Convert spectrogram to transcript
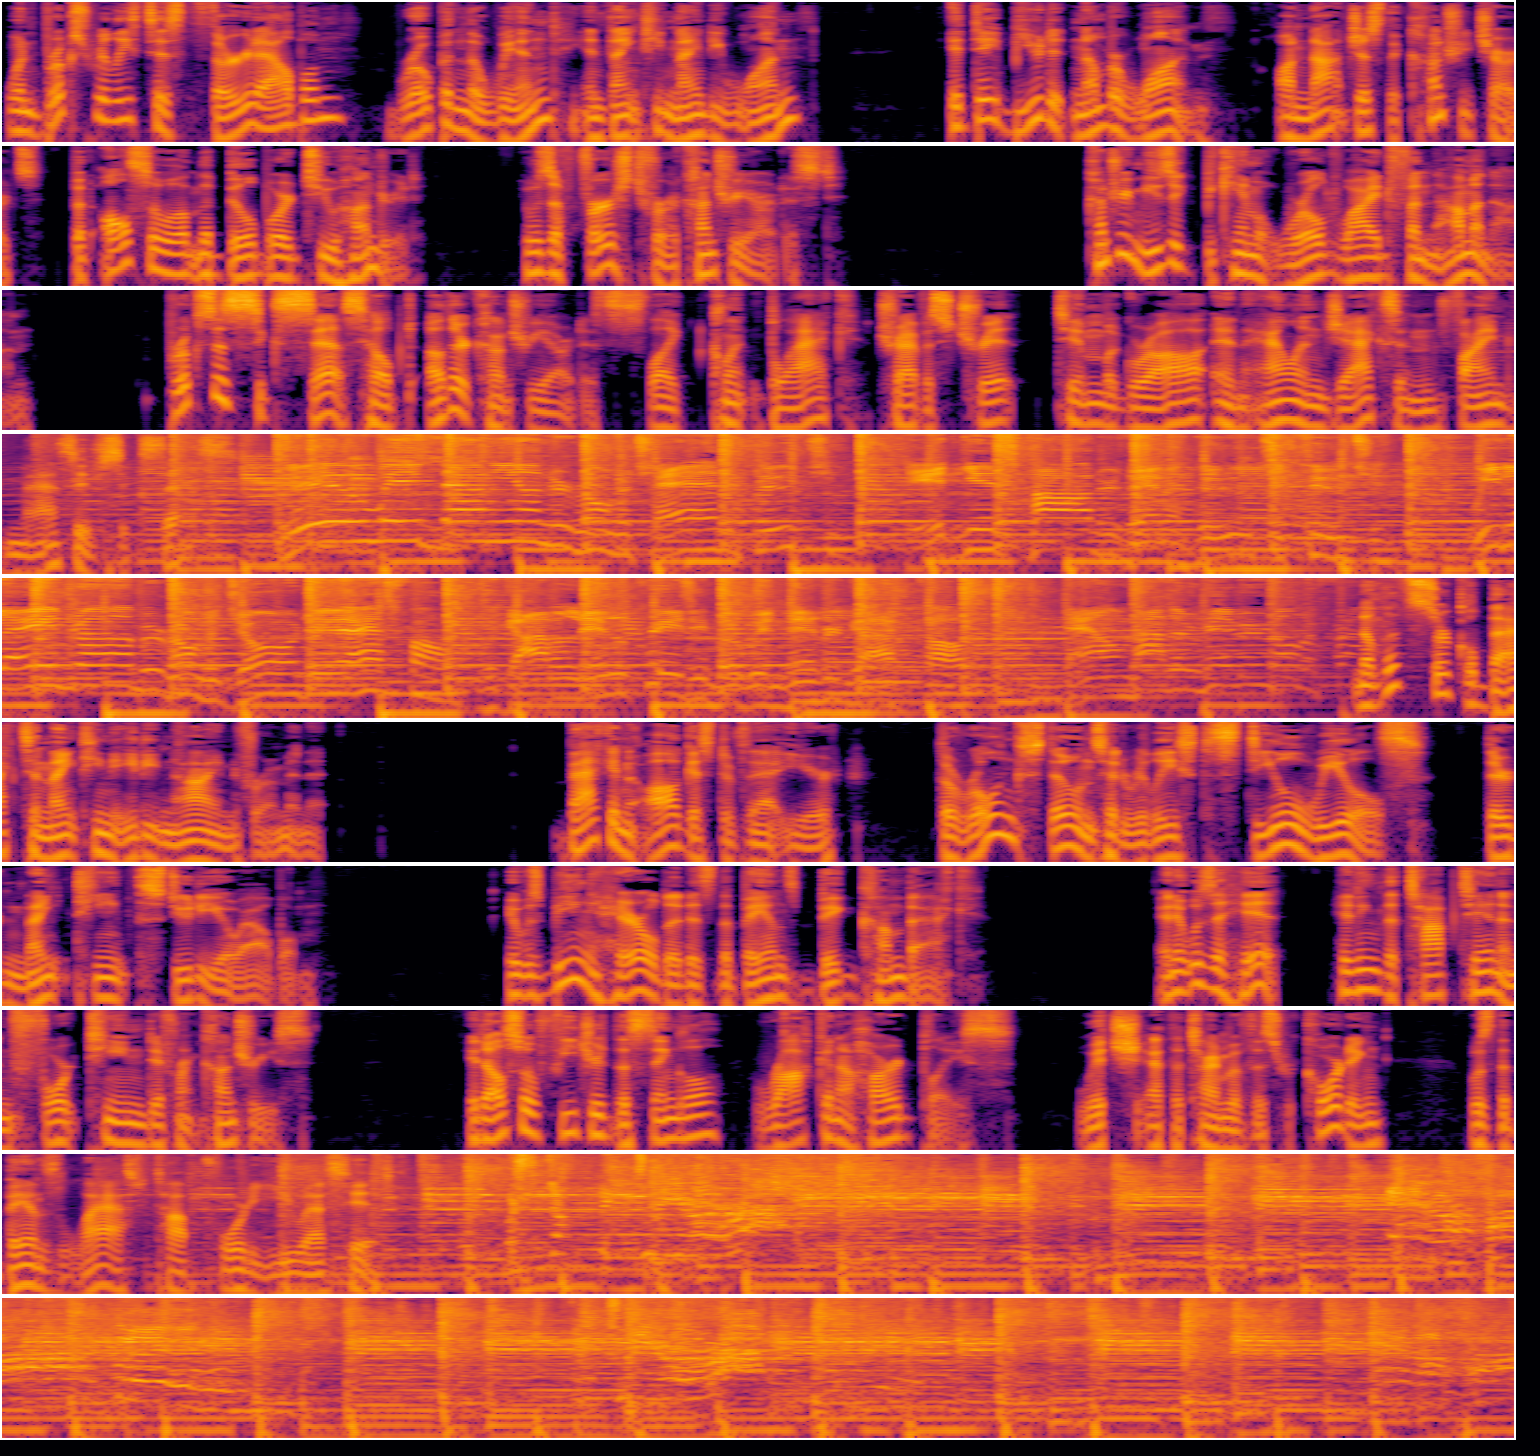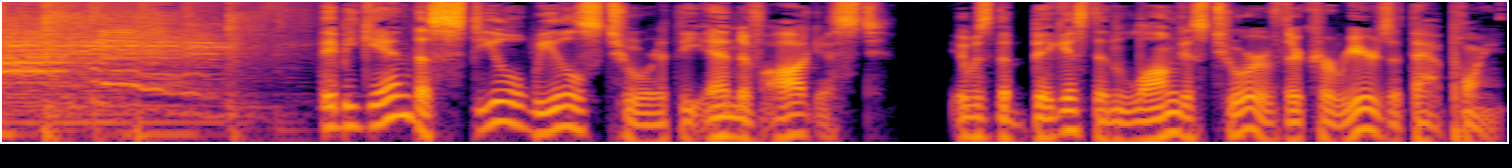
When Brooks released his third album, Ropin' the Wind, in 1991, it debuted at number one on not just the country charts, but also on the Billboard 200. It was a first for a country artist. Country music became a worldwide phenomenon. Brooks's success helped other country artists like Clint Black, Travis Tritt, Tim McGraw, and Alan Jackson find massive success. Well, way down yonder on the Chattahoochee, it gets hotter than a hoochie coochie. We laid rubber got a little crazy, but we never got caught. Down by the river Now let's circle back to 1989 for a minute. Back in August of that year, the Rolling Stones had released Steel Wheels, their 19th studio album. It was being heralded as the band's big comeback. And it was a hit, hitting the top 10 in 14 different countries. It also featured the single Rock and a Hard Place, which, at the time of this recording, was the band's last top 40 US hit. They began the Steel Wheels tour at the end of August. It was the biggest and longest tour of their careers at that point.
